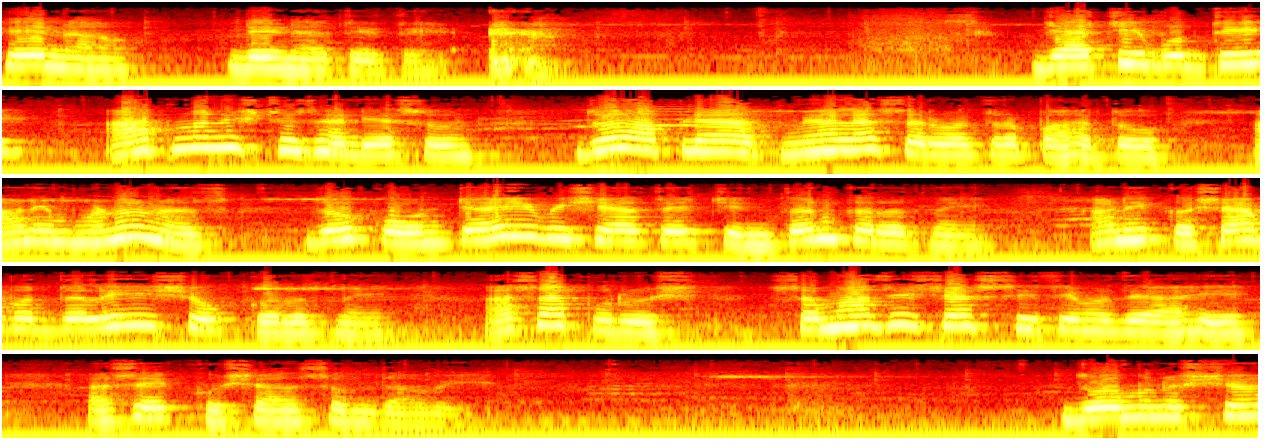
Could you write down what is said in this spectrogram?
हे नाव देण्यात येते. ज्याची बुद्धी आत्मनिष्ठ झाली असून जो आपल्या आत्म्याला सर्वत्र पाहतो आणि म्हणूनच जो कोणत्याही विषयाचे चिंतन करत नाही आणि कशाबद्दलही शोक करत नाही असा पुरुष समाधीच्या स्थितीमध्ये आहे असे खुशाल समजावे. जो मनुष्य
